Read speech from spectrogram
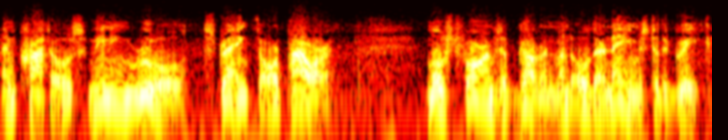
and kratos, meaning rule, strength, or power. Most forms of government owe their names to the Greek.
